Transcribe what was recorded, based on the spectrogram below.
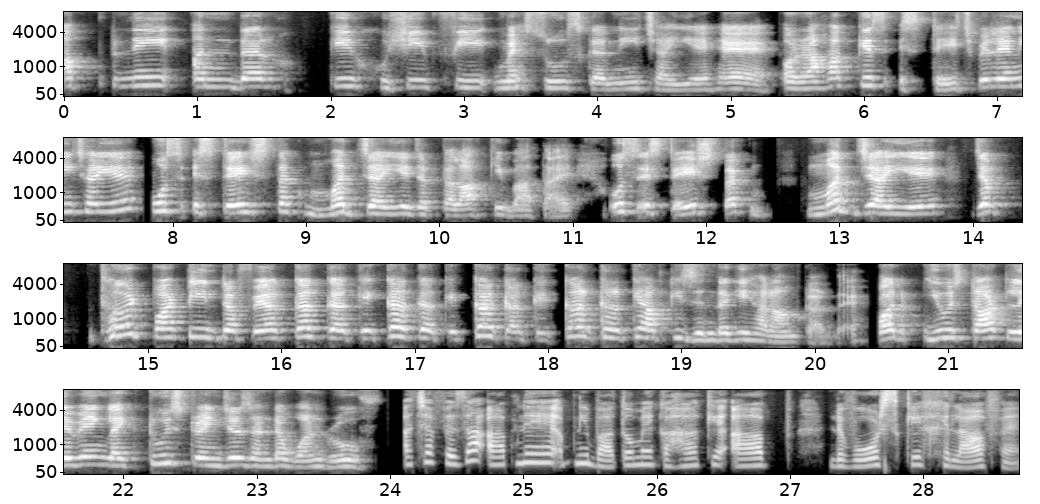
اپنے اندر کی خوشی فی محسوس کرنی چاہیے ہے اور رہا کس اسٹیج پہ لینی چاہیے؟ اس اسٹیج تک مت جائیے جب طلاق کی بات آئے۔ اس اسٹیج تک مت جائیے جب تھرڈ پارٹی انٹرفیئر کر کر کے کر کر کے کر کر کے کر کر کے آپ کی زندگی حرام کر دے اور you start living like two strangers under one roof اچھا فضا آپ نے اپنی باتوں میں کہا کہ آپ ڈیورس کے خلاف ہیں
